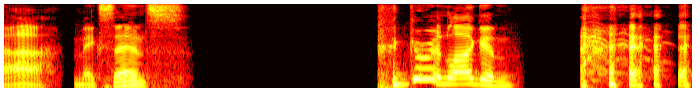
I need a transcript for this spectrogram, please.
Ah, makes sense. Gurren Lagann.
